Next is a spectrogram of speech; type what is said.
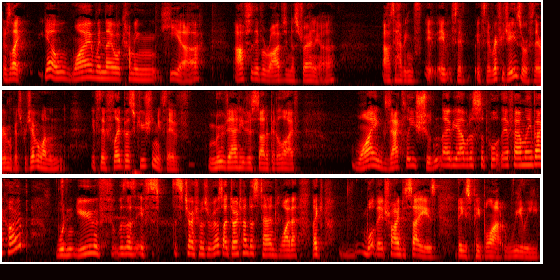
was like, yeah, well, why when they were coming here, after they've arrived in Australia, after having, if they're, if they're refugees or if they're immigrants, whichever one, if they've fled persecution, if they've moved out here to start a better life, why exactly shouldn't they be able to support their family back home? Wouldn't you if was if the situation was reversed? I don't understand why that. Like, what they're trying to say is these people aren't really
